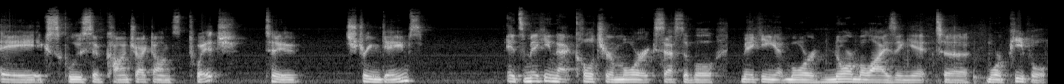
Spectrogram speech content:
a exclusive contract on Twitch to stream games, it's making that culture more accessible, making it more normalizing it to more people.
